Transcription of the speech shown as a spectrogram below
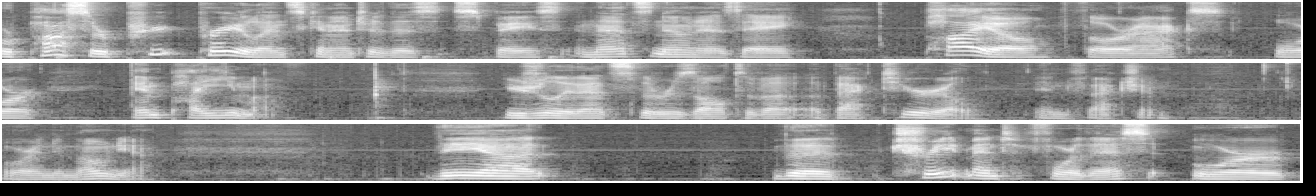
Or pus or purulence can enter this space, and that's known as a pyothorax or empyema. Usually that's the result of a, a bacterial infection or a pneumonia. The, uh, the treatment for this, or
